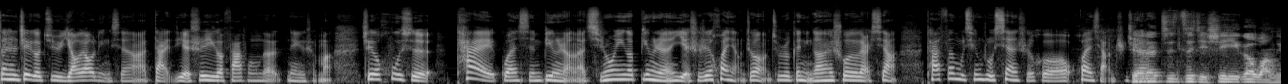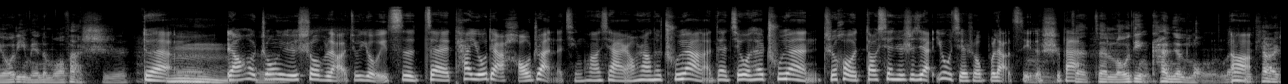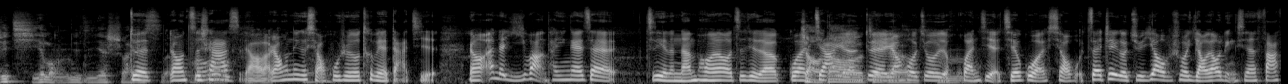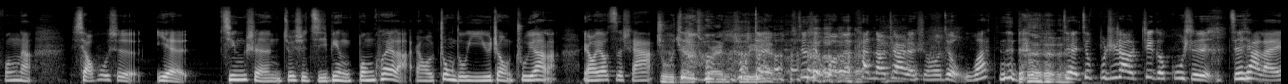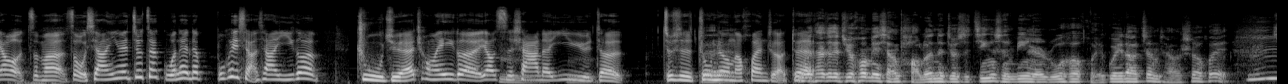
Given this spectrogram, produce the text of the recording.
但是这个剧遥遥领先啊，打也是一个发疯的那个什么，这个护士太关心病人了，其中一个病人也是这幻想症，就是跟你刚才说的有点像，他分不清楚现实和幻想之间觉得，自自己是一个网游里面的魔法师，对，嗯，然后终于受不了，就有一次在他有点好转的情况下，然后让他出院了。但结果他出院之后到现实世界又接受不了自己的失败，在在楼顶看见龙了，啊就跳下去骑龙，就直接摔死，了。然后自杀死掉了。然后那个小护士又特别打击，然后按照以往他应该在。自己的男朋友、自己的关家人，对，这个然后就嗯缓解。结果小在这个剧，要不说遥遥领先发疯呢，小护士也精神就是疾病崩溃了，然后重度抑郁症住院了，然后要自杀。主角突然住院了，就是我们看到这儿的时候就 what 对对，就不知道这个故事接下来要怎么走向，因为就在国内的不会想象一个主角成为一个要自杀的抑郁的就是重症的患者，对因为他这个剧后面想讨论的就是精神病人如何回归到正常社会，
